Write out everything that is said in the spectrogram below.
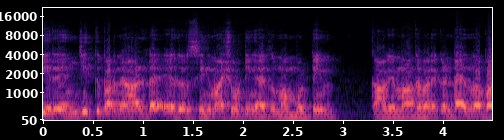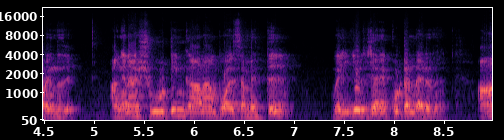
ഈ രഞ്ജിത്ത് പറഞ്ഞ ആളുടെ ഏതൊരു സിനിമ ഷൂട്ടിംഗ് ആയിരുന്നു. മമ്മൂട്ടിയും കാവ്യമാധവനൊക്കെ ഉണ്ടായിരുന്നു പറയുന്നത്. അങ്ങനെ ആ ഷൂട്ടിംഗ് കാണാൻ പോയ സമയത്ത് വലിയൊരു ജനക്കൂട്ടം ഉണ്ടായിരുന്നു. ആ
